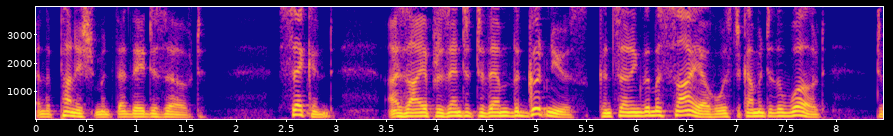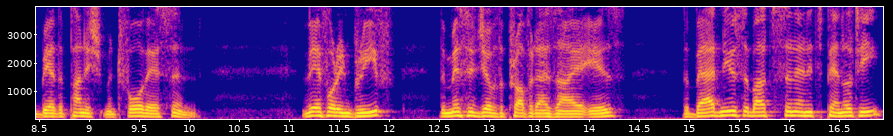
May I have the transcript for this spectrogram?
and the punishment that they deserved. Second, Isaiah presented to them the good news concerning the Messiah who was to come into the world to bear the punishment for their sin. Therefore, in brief, the message of the prophet Isaiah is the bad news about sin and its penalty,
